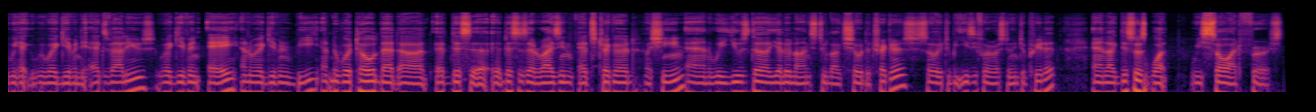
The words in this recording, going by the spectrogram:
We had we were given the x values we were given a and we were given b. And we were told that uh, this uh, this is a rising edge triggered machine. And we used the yellow lines to like show the triggers so it would be easy for us to interpret it. And like this was what we saw at first.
